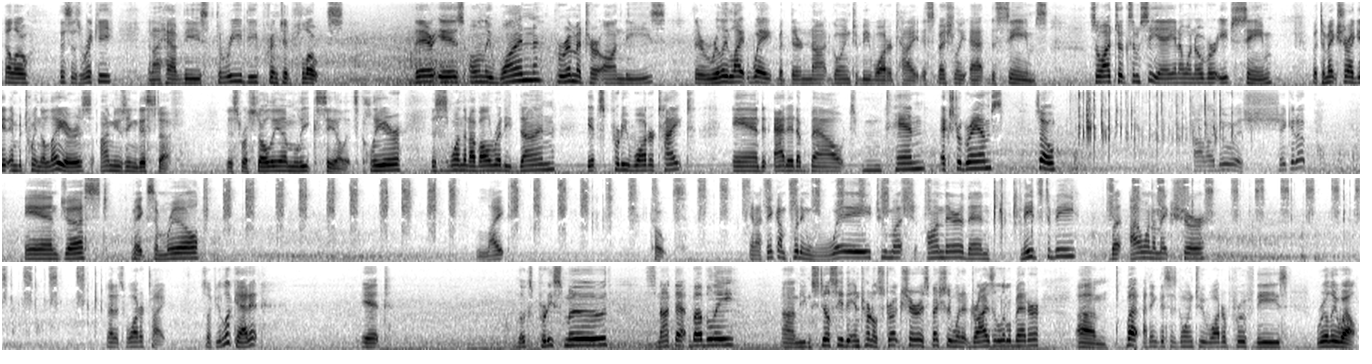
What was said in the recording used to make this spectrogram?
Hello, this is Ricky, and I have these 3D printed floats. There is only one perimeter on these. They're really lightweight, but they're not going to be watertight, especially at the seams. So I took some CA and I went over each seam, but to make sure I get in between the layers, I'm using this stuff. This Rust-Oleum leak seal. It's clear. This is one that I've already done. It's pretty watertight and it added about 10 extra grams. So all I do is shake it up and just make some real light coats. And I think I'm putting way too much on there than needs to be, but I want to make sure that it's watertight. So if you look at it, it looks pretty smooth. It's not that bubbly. Um, you can still see the internal structure, especially when it dries a little better. Um, but I think this is going to waterproof these really well.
